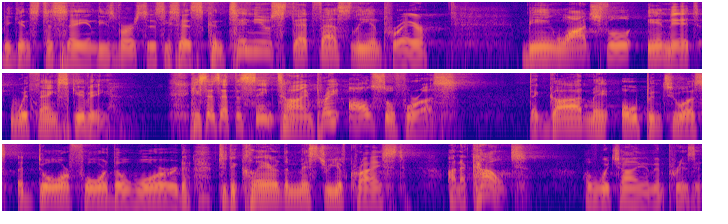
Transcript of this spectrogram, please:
begins to say in these verses. He says, Continue steadfastly in prayer, being watchful in it with thanksgiving. He says, At the same time, pray also for us that God may open to us a door for the word to declare the mystery of Christ on account of which I am in prison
